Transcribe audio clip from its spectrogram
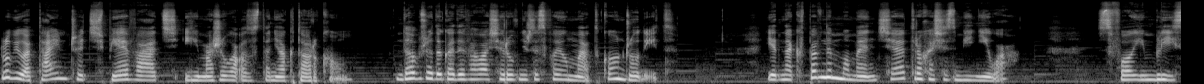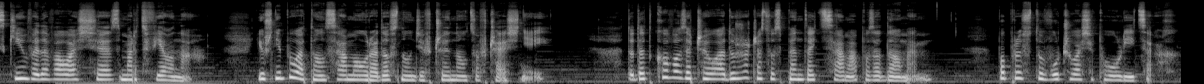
Lubiła tańczyć, śpiewać i marzyła o zostaniu aktorką. Dobrze dogadywała się również ze swoją matką, Judith. Jednak w pewnym momencie trochę się zmieniła. Swoim bliskim wydawała się zmartwiona. Już nie była tą samą radosną dziewczyną co wcześniej. Dodatkowo zaczęła dużo czasu spędzać sama poza domem. Po prostu włóczyła się po ulicach.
